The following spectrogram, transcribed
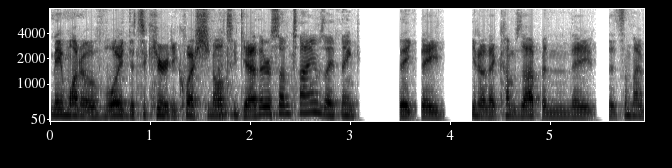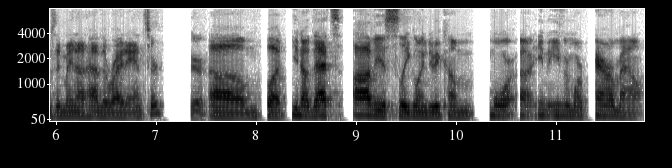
may want to avoid the security question altogether. Sometimes I think they they you know that comes up and they that sometimes they may not have the right answer. Sure. Um, but you know that's obviously going to become more uh, you know even more paramount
